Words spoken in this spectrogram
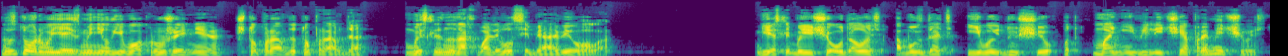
Здорово я изменил его окружение, что правда, то правда, мысленно нахваливал себя Авиола. Если бы еще удалось обуздать его идущую от мании величия опрометчивость,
